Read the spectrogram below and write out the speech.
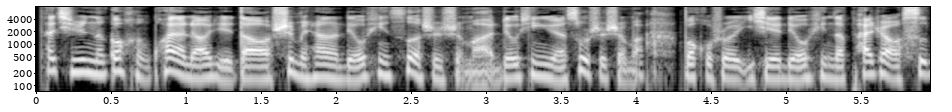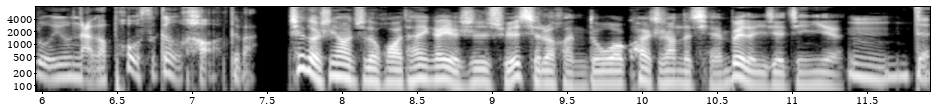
它其实能够很快的了解到市面上的流行色是什么，流行元素是什么，包括说一些流行的拍照思路，用哪个 pose 更好，对吧？这个听上去的话，他应该也是学习了很多快时尚的前辈的一些经验。嗯，对，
